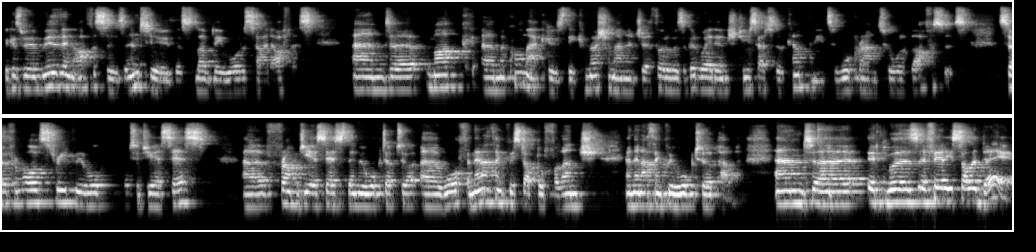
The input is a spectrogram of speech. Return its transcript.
because we were moving offices into this lovely waterside office. And uh, Mark uh, McCormack, who's the commercial manager, thought it was a good way to introduce us to the company to walk around to all of the offices. So from Old Street, we walked to GSS. Uh, from GSS, then we walked up to uh, Wharf, and then I think we stopped off for lunch, and then I think we walked to a pub. And uh, it was a fairly solid day.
